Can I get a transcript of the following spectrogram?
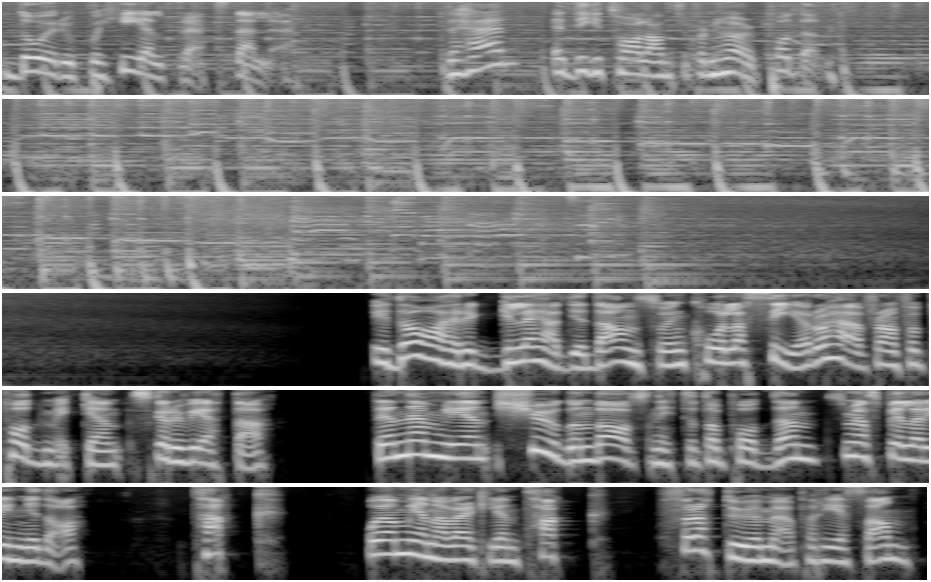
Då är du på helt rätt ställe. Det här är Digital entreprenörpodden. Idag är det glädjedans och en Cola Zero här framför poddmicken, ska du veta. Det är nämligen 20 avsnittet av podden som jag spelar in idag. Tack! Och jag menar verkligen tack för att du är med på resan.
